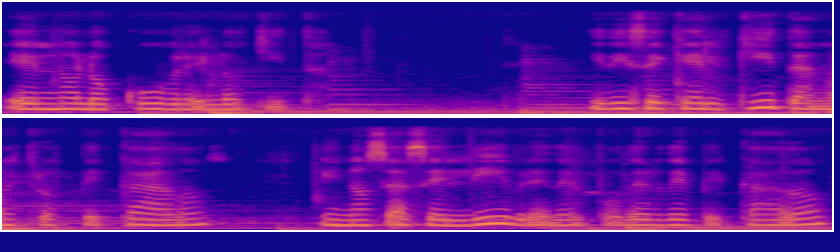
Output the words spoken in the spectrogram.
Él no lo cubre y lo quita. Y dice que Él quita nuestros pecados y nos hace libre del poder de pecado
